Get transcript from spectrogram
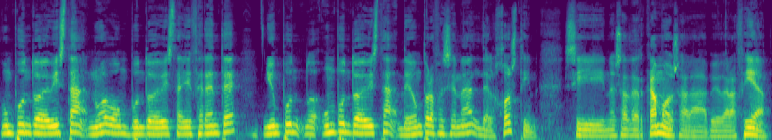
un punto de vista nuevo, un punto de vista diferente y un punto, un punto de vista de un profesional del hosting. Si nos acercamos a la biografía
